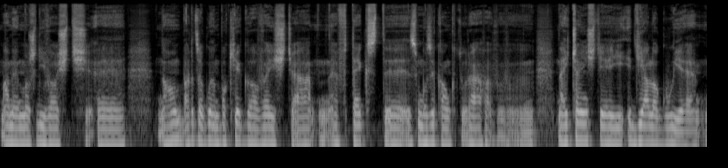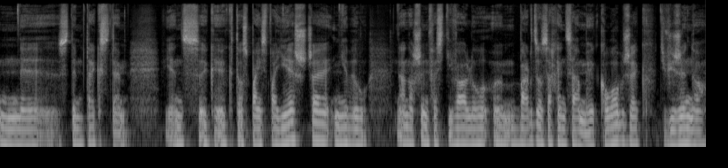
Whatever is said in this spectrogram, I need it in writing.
mamy możliwość e, no, bardzo głębokiego wejścia w tekst z muzyką, która najczęściej dialoguje z tym tekstem. Więc kto z Państwa jeszcze nie był na naszym festiwalu bardzo zachęcamy. Kołobrzeg, Dwiżyno,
